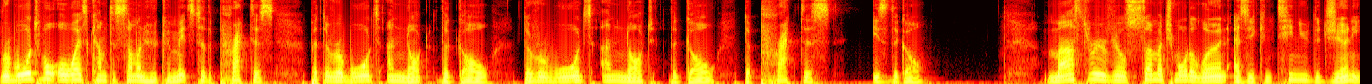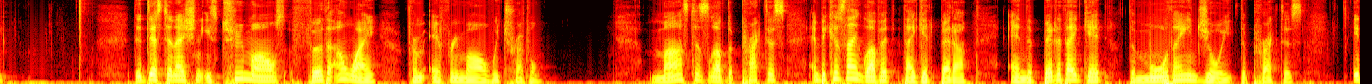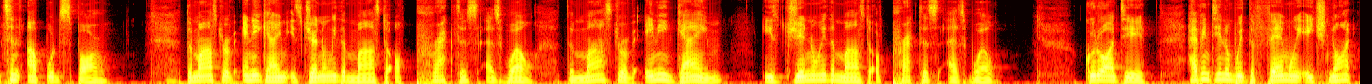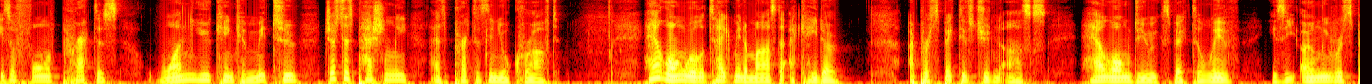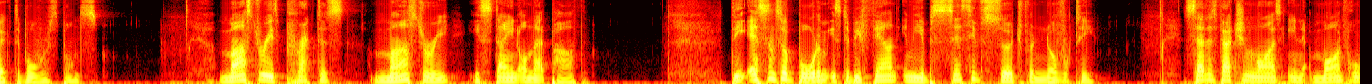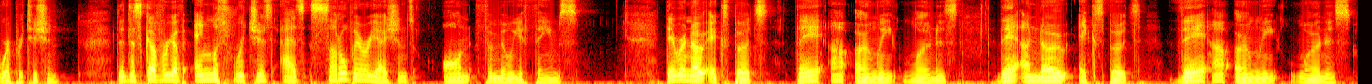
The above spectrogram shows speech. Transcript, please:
Rewards will always come to someone who commits to the practice, but the rewards are not the goal. The rewards are not the goal. The practice is the goal. Mastery reveals so much more to learn as you continue the journey. The destination is two miles further away from every mile we travel. Masters love the practice, and because they love it, they get better. And the better they get, the more they enjoy the practice. It's an upward spiral. The master of any game is generally the master of practice as well. The master of any game is generally the master of practice as well. Good idea. Having dinner with the family each night is a form of practice, one you can commit to just as passionately as practicing your craft. How long will it take me to master Aikido? A prospective student asks, How long do you expect to live? is the only respectable response. Mastery is practice. Mastery is staying on that path. The essence of boredom is to be found in the obsessive search for novelty. Satisfaction lies in mindful repetition, the discovery of endless riches as subtle variations on familiar themes. There are no experts, there are only learners. There are no experts, there are only learners.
